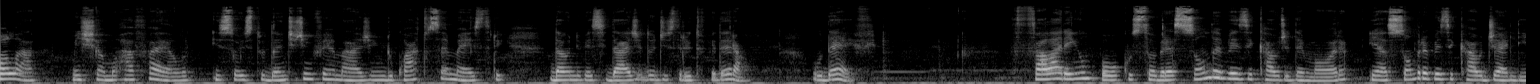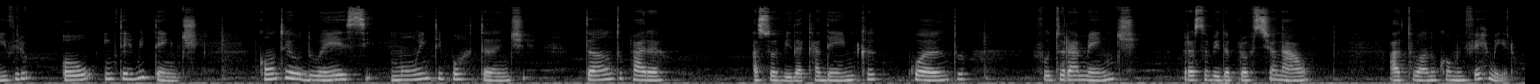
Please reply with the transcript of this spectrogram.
Olá, me chamo Rafaela e sou estudante de enfermagem do quarto semestre da Universidade do Distrito Federal, UDF. Falarei um pouco sobre a sonda vesical de demora e a sombra vesical de alívio ou intermitente. Conteúdo esse muito importante tanto para a sua vida acadêmica quanto futuramente para a sua vida profissional atuando como enfermeiro.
